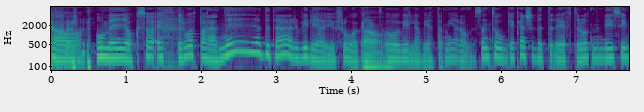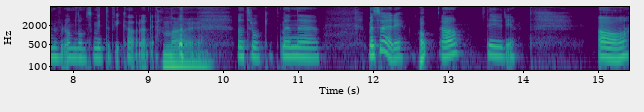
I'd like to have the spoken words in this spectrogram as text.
Ja, själv. och mig också efteråt bara, nej, det där vill jag ju frågat Ja. och vill jag veta mer om. Sen tog jag kanske lite det efteråt, men det är synd om de som inte fick höra det. Nej. Vad tråkigt. Men, eh, men så är det. Ja. det är ju det. Ja,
